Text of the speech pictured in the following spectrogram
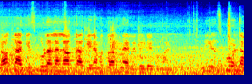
ലോക്കാക്കി സ്കൂളെല്ലാം ലോക്കാക്കി നമ്മ തുറന്നല്ലേ വീഡിയോ ಮಾಡಿ നീ സ്കൂളിന്റെ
